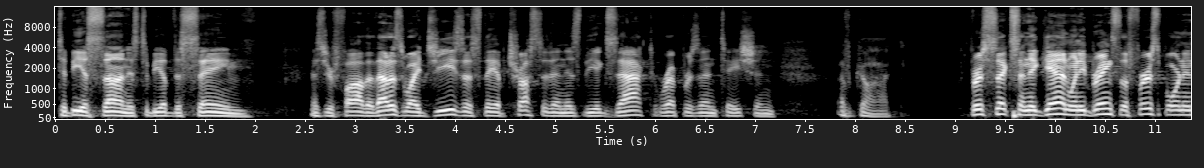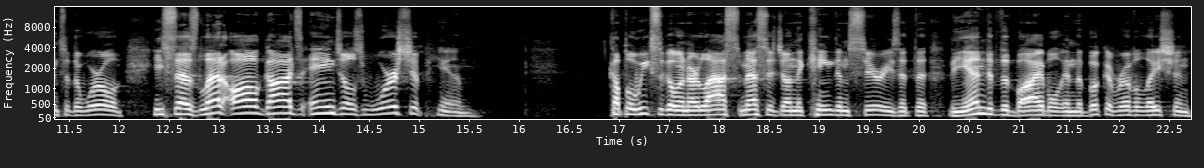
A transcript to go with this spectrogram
To be a son is to be of the same as your father. That is why Jesus, they have trusted in, is the exact representation of God. Verse 6, and again, when he brings the firstborn into the world, he says, Let all God's angels worship him. Couple of weeks ago, in our last message on the kingdom series, at the, the end of the Bible, in the book of Revelation,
